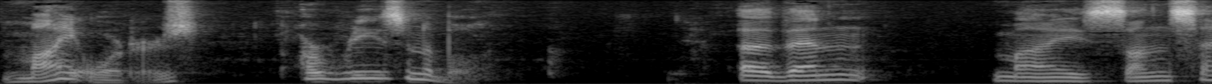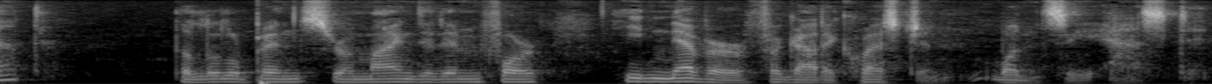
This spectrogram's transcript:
my orders are reasonable. Uh, then my sunset? The little prince reminded him, for he never forgot a question once he asked it.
